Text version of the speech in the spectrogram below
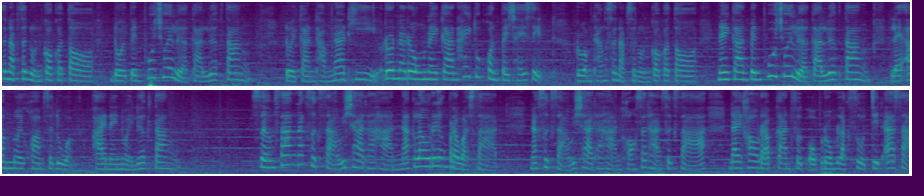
สนับสนุนกกต โดยเป็นผู้ช่วยเหลือการเลือกตั้ง โดยการทำหน้าที่รณรงค์ในการให้ทุกคนไปใช้สิทธิ์ รวมทั้งสนับสนุนกกต ในการเป็นผู้ช่วยเหลือการเลือกตั้ง และอำนวยความสะดวกภายในหน่วยเลือกตั้ง เสริมสร้างนักศึกษาวิชาทหารนักเล่าเรื่องประวัติศาสตร์ นักศึกษาวิชาทหารของสถานศึกษา ได้เข้ารับการฝึกอบรมหลักสูตรจิตอาสา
